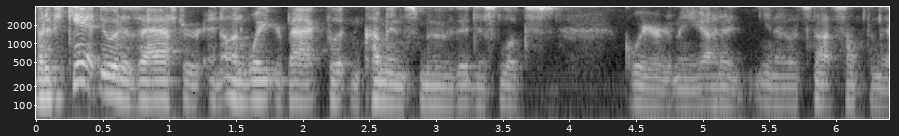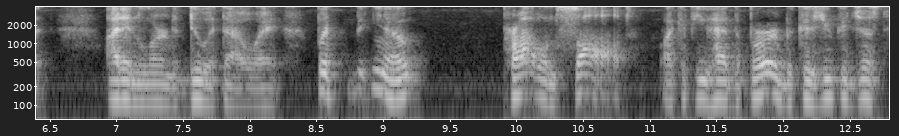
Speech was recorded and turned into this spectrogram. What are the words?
But if you can't do a disaster and unweight your back foot and come in smooth, it just looks queer to me. I don't, you know, it's not something that I didn't learn to do it that way. But, but you know, problem solved. Like if you had the bird, because you could just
